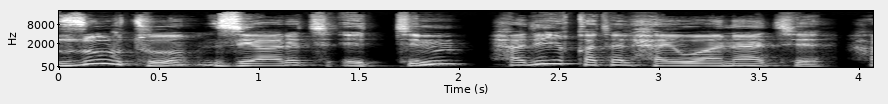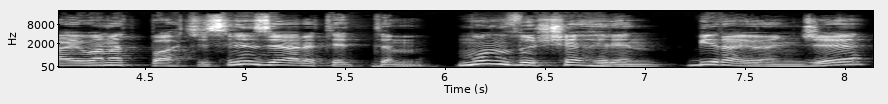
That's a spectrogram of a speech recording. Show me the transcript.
Zurtu ziyaret ettim. Hadikatel hayvanati hayvanat bahçesini ziyaret ettim. Munzu şehrin bir ay önce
